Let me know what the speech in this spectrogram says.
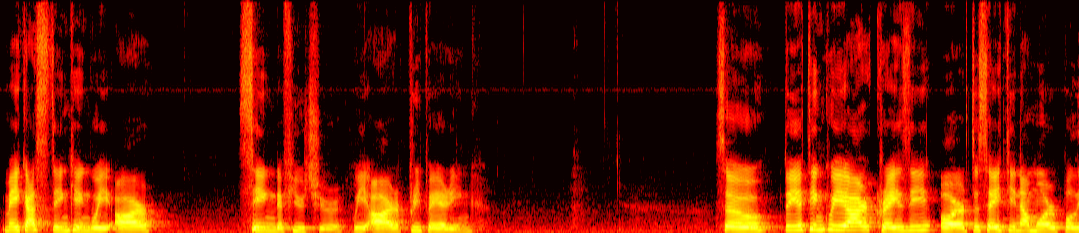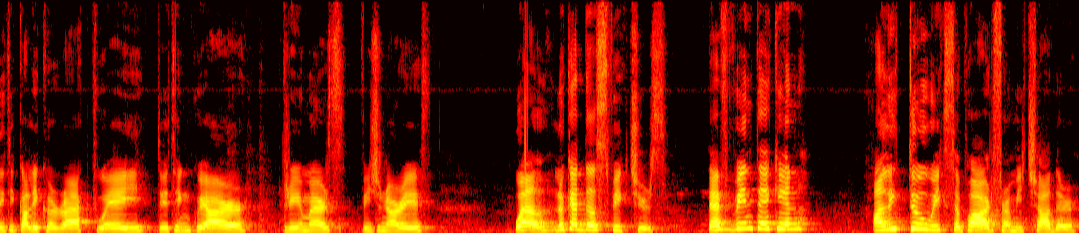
make us thinking we are seeing the future, we are preparing. So do you think we are crazy? Or to say it in a more politically correct way, do you think we are dreamers? visionaries. Well, look at those pictures. They've been taken only two weeks apart from each other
